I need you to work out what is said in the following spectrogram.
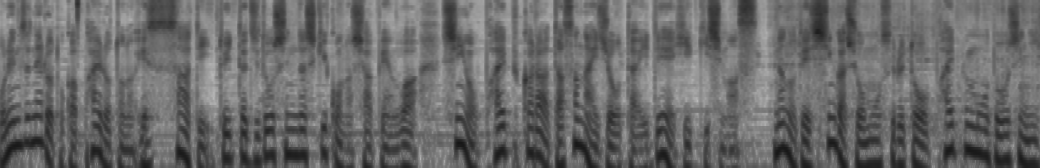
オレンズネロとかパイロットの S30 といった自動診断式機構のシャーペンは芯をパイプから出さない状態で筆記します。なので芯が消耗するとパイプも同時に引っ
